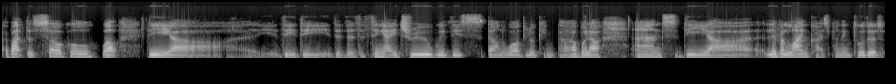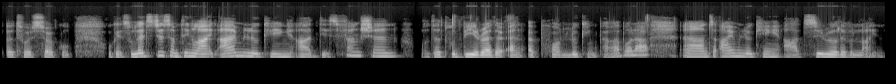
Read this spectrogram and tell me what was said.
about the circle. Well, the, uh, the, the, the, the, thing I drew with this downward looking parabola and the uh, level line corresponding to, the, uh, to a circle. Okay, so let's do something like I'm looking at this function. Well, that would be rather an upward looking parabola. And I'm looking at zero level line.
